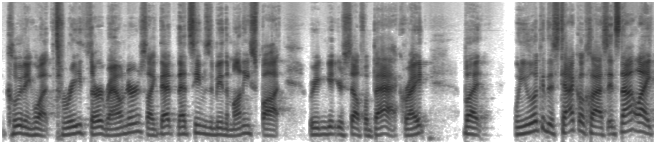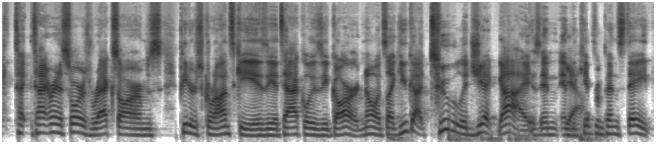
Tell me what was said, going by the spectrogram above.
including what three third rounders. Like that, that seems to be the money spot where you can get yourself a back, right? But when you look at this tackle class, it's not like Ty- Tyrannosaurus Rex arms, Peter Skoronski is he a tackle, is he a guard? No, it's like you got two legit guys and, and yeah. the kid from Penn State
